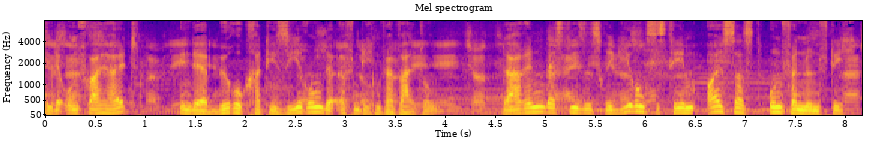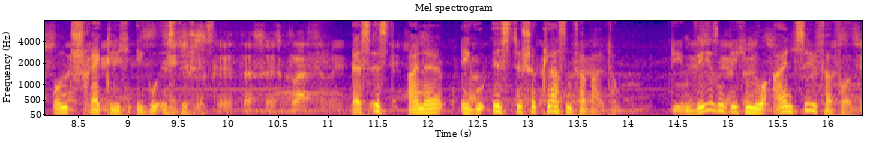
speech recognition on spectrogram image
In der Unfreiheit, in der Bürokratisierung der öffentlichen Verwaltung, darin, dass dieses Regierungssystem äußerst unvernünftig und schrecklich egoistisch ist. Es ist eine egoistische Klassenverwaltung, die im Wesentlichen nur ein Ziel verfolgt,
